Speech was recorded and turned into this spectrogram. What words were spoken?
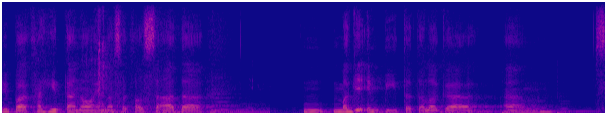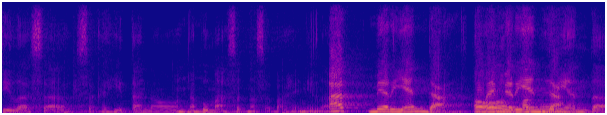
'Di ba? Kahit ano ay nasa kalsada, mag iimbita talaga um, sila sa sa kahit ano na pumasok na sa bahay nila. At merienda. Oo, may merienda. magmerienda.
